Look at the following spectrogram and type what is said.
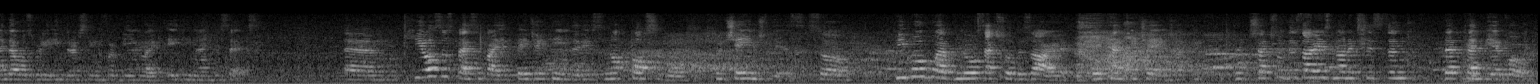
And that was really interesting for being like 1896. Um, he also specified at page 18 that it's not possible to change this. So people who have no sexual desire, they can't be changed. If the sexual desire is non-existent, that can be evoked.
